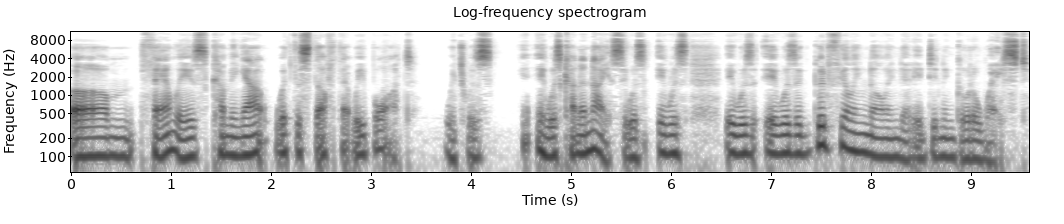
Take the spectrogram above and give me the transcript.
um, families coming out with the stuff that we bought, which was it was kind of nice. It was it was it was it was a good feeling knowing that it didn't go to waste.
